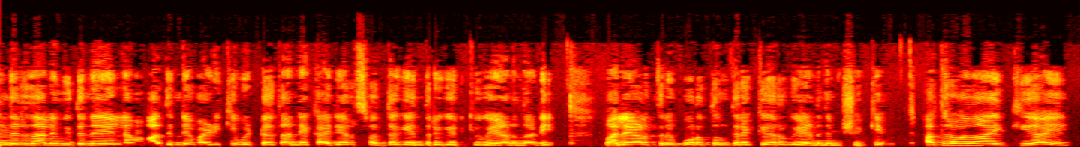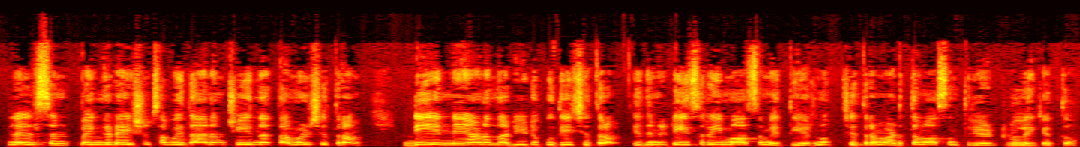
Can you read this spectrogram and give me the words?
എന്നിരുന്നാലും ഇതിനെയെല്ലാം അതിന്റെ വഴിക്ക് വിട്ട് തന്റെ കരിയർ ശ്രദ്ധ കേന്ദ്രീകരിക്കുകയാണ് നടി. മലയാളത്തിന് പുറത്തും തിരക്കേറുകയാണ് നിമിഷയ്ക്ക്. അഥർവ നായികയായി നെൽസൺ വെങ്കടേശൻ സംവിധാനം ചെയ്യുന്ന തമിഴ് ചിത്രം ഡി എൻ എ ആണ് നടിയുടെ പുതിയ ചിത്രം. ഇതിന്റെ ടീസർ ഈ മാസം എത്തിയിരുന്നു. ചിത്രം അടുത്ത മാസം തിയേറ്ററിലേക്ക് എത്തും.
